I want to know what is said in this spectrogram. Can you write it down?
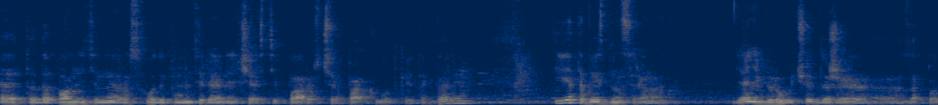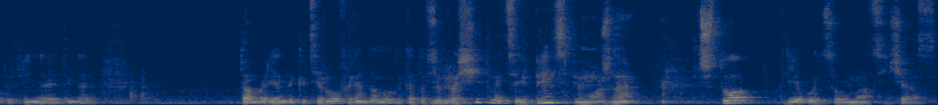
Это дополнительные расходы по материальной части, парус, черпак, лодка и так далее. И это выезды на соревнования. Я не беру в учет даже э, зарплату тренера и так далее. Там аренда катеров, аренда лодок. Это все mm-hmm. просчитывается. И в принципе можно... Что требуется у нас сейчас?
